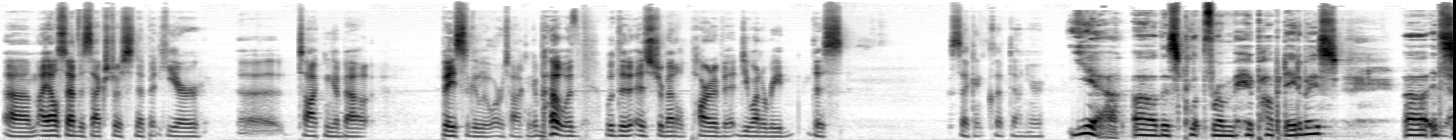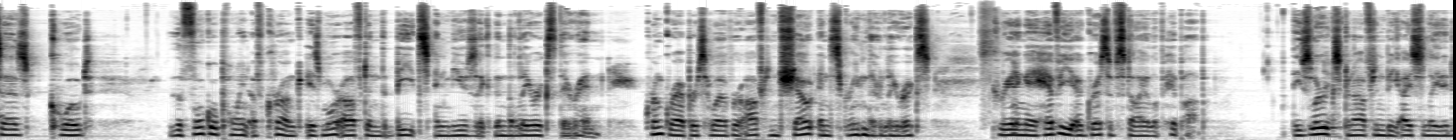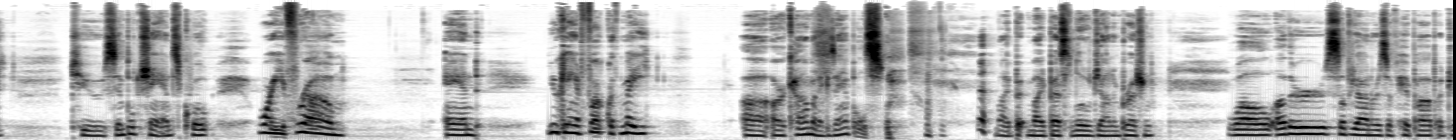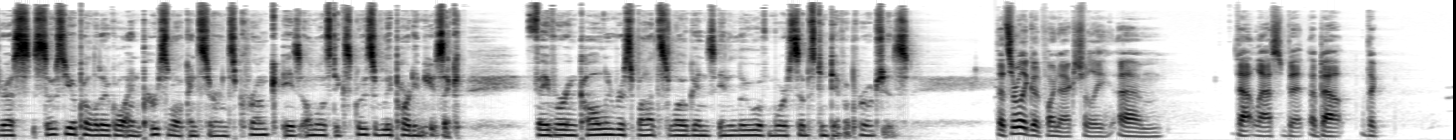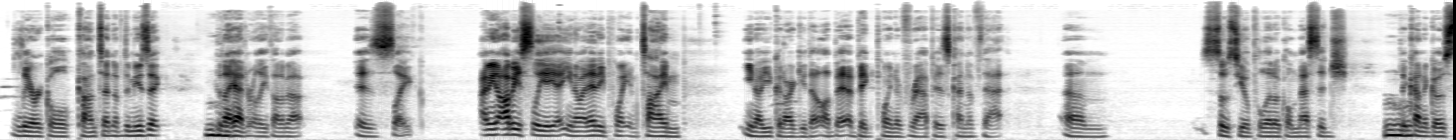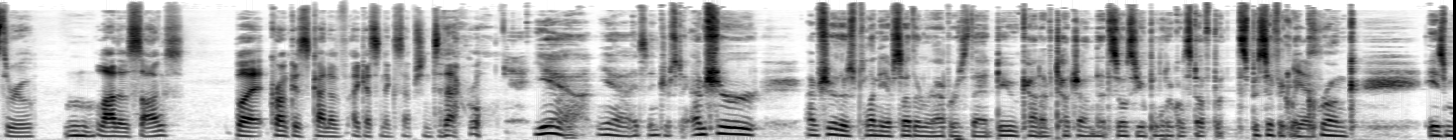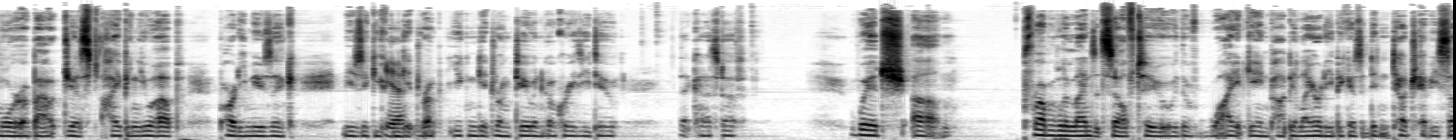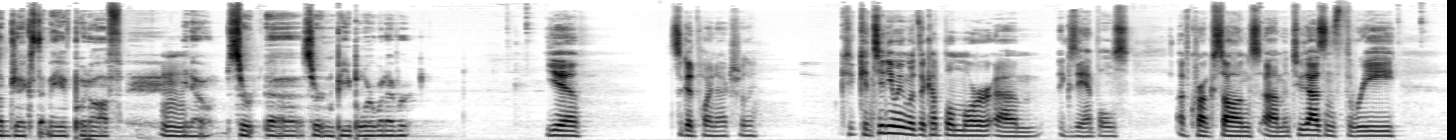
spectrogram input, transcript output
Um, I also have this extra snippet here uh, talking about basically what we're talking about with, with the instrumental part of it. Do you want to read this second clip down here? Yeah, uh, this clip from Hip Hop Database. Uh, it says, "quote The focal point of crunk is more often the beats and music than the lyrics therein. Crunk rappers, however, often shout and scream their lyrics, creating a heavy, aggressive style of hip hop. These lyrics can often be isolated to simple chants, quote, Where you from? and "You can't fuck with me" uh, are common examples. my my best Little John impression. While other subgenres of hip hop address socio-political and personal concerns, crunk is almost exclusively party music, favoring call and response slogans in lieu of more substantive approaches. That's a really good point, actually. Um, that last bit about the lyrical content of the music that mhm. I hadn't really thought about is like, I mean, obviously, uh, you know, at any point in time, you know, you could argue that a, big point of rap is kind of that um, socio-political message that mm-hmm. kind of goes through mm-hmm. a lot of those songs. But crunk is kind of, I guess, an exception to that rule. Yeah, yeah, it's interesting. I'm sure I'm sure there's plenty of southern rappers that do kind of touch on that socio-political stuff, but specifically Yeah. crunk is more about just hyping you up, party music, music you can Yeah. get drunk you can get drunk to and go crazy to. That kind of stuff. Which um probably lends itself to the why it gained popularity because it didn't touch heavy subjects that may have put off, you know, cer- uh, certain people or whatever. Yeah, it's a good point, actually. Continuing with a couple more um, examples of crunk songs. Um, in 2003,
